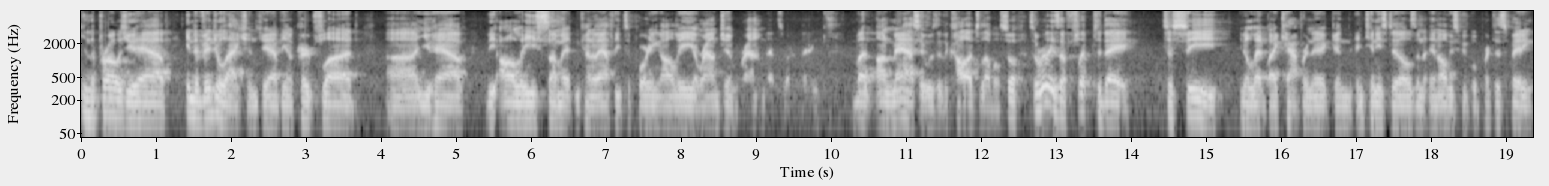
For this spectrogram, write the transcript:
in the pros, you have individual actions. You have, you know, Curt Flood. Uh, you have the Ali Summit and kind of athletes supporting Ali around Jim Brown, that sort of thing. But on mass, it was at the college level. So, so really, it's a flip today to see, you know, led by Kaepernick and, and Kenny Stills and, and all these people participating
